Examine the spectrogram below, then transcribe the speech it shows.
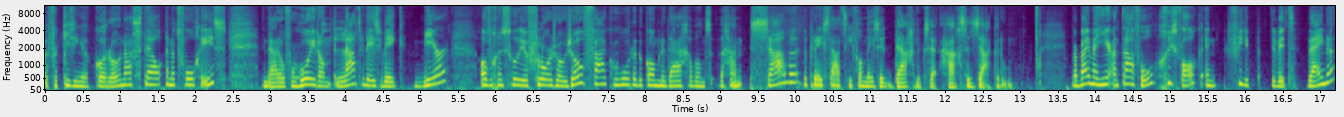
verkiezingen coronastijl aan het volgen is. En daarover hoor je dan later deze week meer. Overigens zul je Floor sowieso vaker horen de komende dagen. Want we gaan samen de presentatie van deze dagelijkse Haagse zaken doen. Maar bij mij hier aan tafel Guus Valk en Filip de Wit Wijnen.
